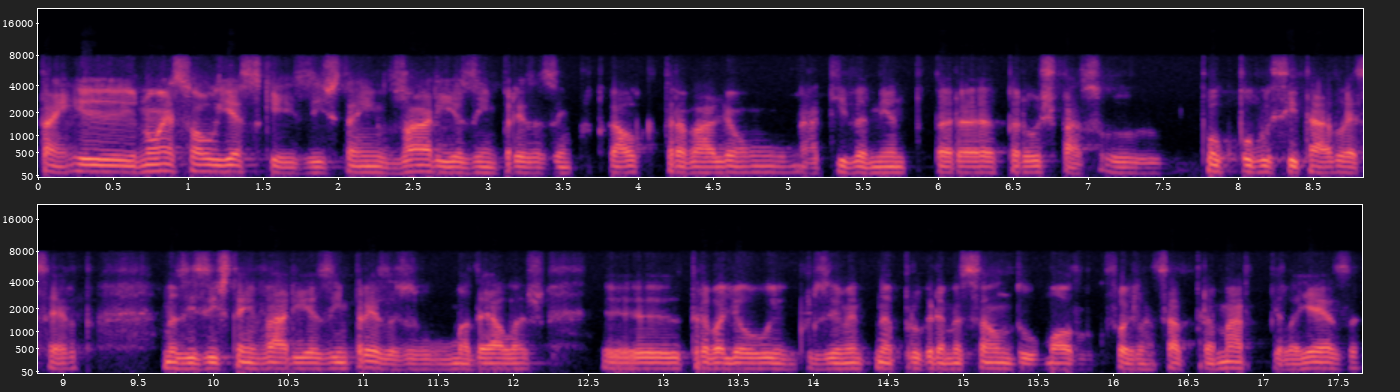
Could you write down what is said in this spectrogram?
tem. Não é só o ISQ, existem várias empresas em Portugal que trabalham ativamente para, para o espaço. Pouco publicitado, é certo, mas existem várias empresas. Uma delas eh, trabalhou inclusivamente na programação do módulo que foi lançado para Marte pela ESA.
